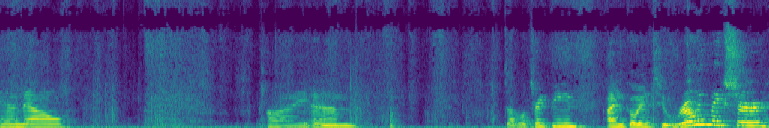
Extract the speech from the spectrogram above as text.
And now I am double draping. I'm going to really make sure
